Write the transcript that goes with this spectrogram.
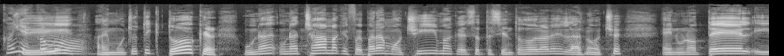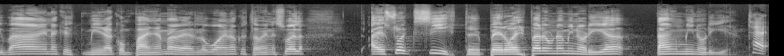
coño, sí, es como... hay muchos TikTokers. Una, una chama que fue para Mochima, que es 700 dólares la noche, en un hotel y vaina, que mira, acompáñame a ver lo bueno que está Venezuela. Eso existe, pero es para una minoría tan minoría. O sea,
